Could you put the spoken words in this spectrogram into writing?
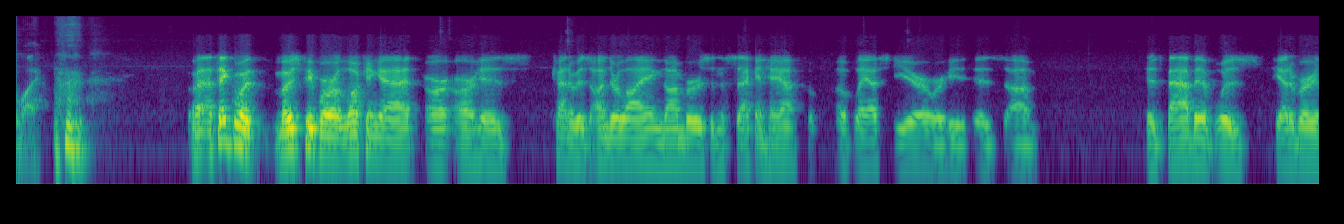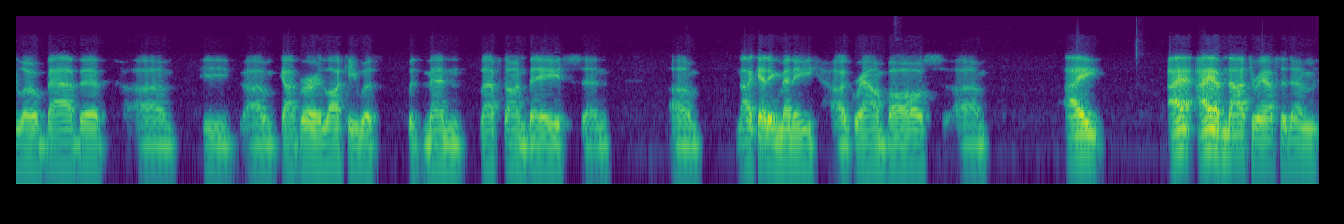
why? I think what most people are looking at are, are his kind of his underlying numbers in the second half of last year, where he is um, his BABIP was he had a very low BABIP. Um, he um, got very lucky with with men left on base and um, not getting many uh, ground balls. Um, I, I I have not drafted him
